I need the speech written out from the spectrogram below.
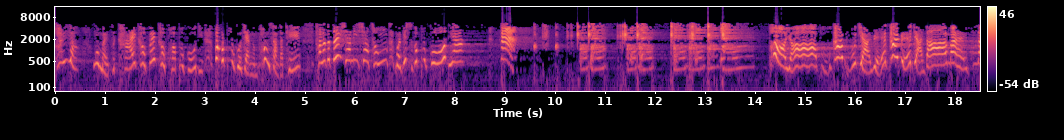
哎呀，我妹子开口闭口夸不过的，把个不过匠人捧上了天。他那个对象李小聪未必是个不过的呀。哼！好呀，不看不讲，越看越讲大妹子嘞。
